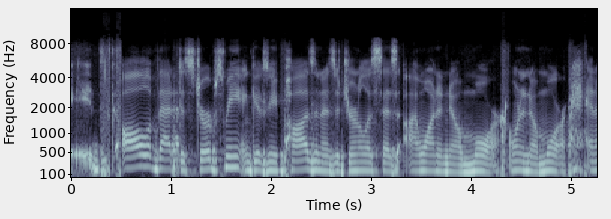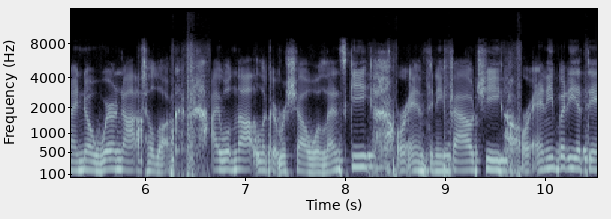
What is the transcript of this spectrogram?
it, all of that disturbs me and gives me pause and as a journalist says I want to know more. I want to know more and I know where not to look. I will not look at Rochelle Walensky or Anthony Fauci or anybody at the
